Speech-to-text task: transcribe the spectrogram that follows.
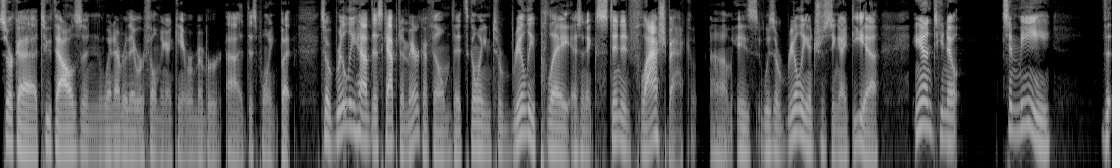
circa 2000 whenever they were filming. I can't remember uh, at this point. But to really have this captain america film that's going to really play as an extended flashback um, is was a really interesting idea. And you know to me the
